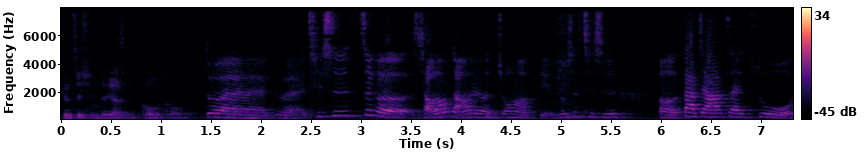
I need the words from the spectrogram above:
跟这群人要怎么沟通。对对，其实这个小张讲到一个很重要的点，就是其实。呃，大家在做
